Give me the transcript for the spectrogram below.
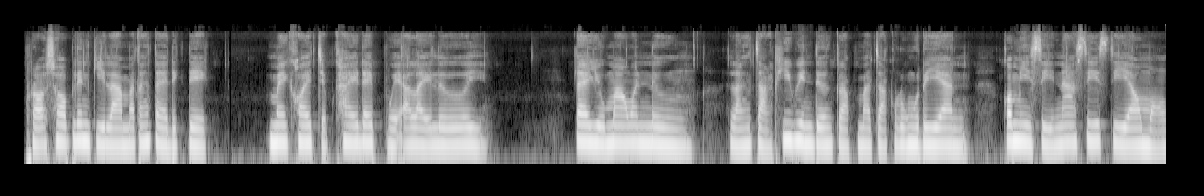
เพราะชอบเล่นกีฬามาตั้งแต่เด็กๆ ไม่ค่อยเจ็บไข้ได้ป่วยอะไรเลย แต่อยู่มาวันหนึ่ง หลังจากที่วินเดินกลับมาจากโรงเรียน ก็มีสีหน้าซีเซียวหมอง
